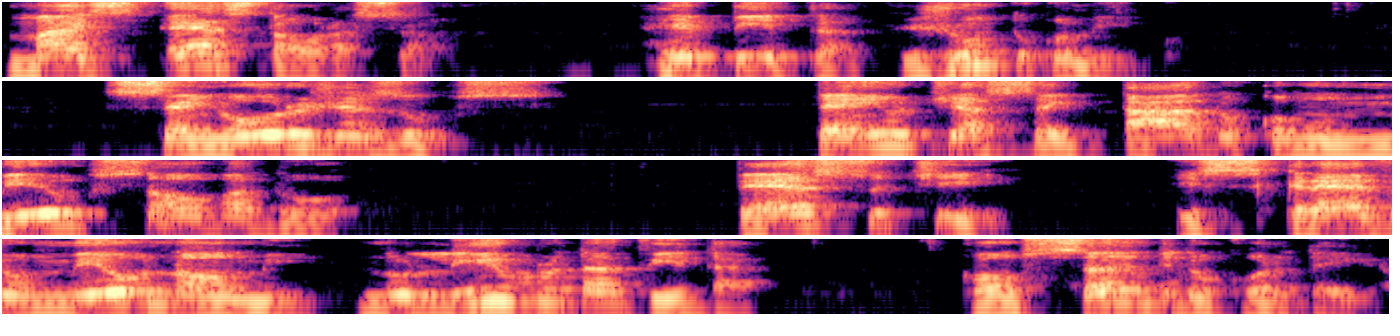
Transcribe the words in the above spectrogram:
mais esta oração. Repita junto comigo. Senhor Jesus, tenho te aceitado como meu Salvador. Peço-te, escreve o meu nome no livro da vida, com o sangue do Cordeiro,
